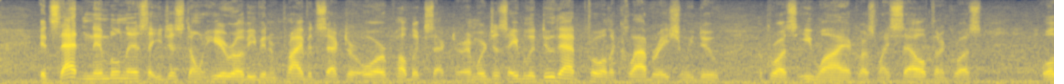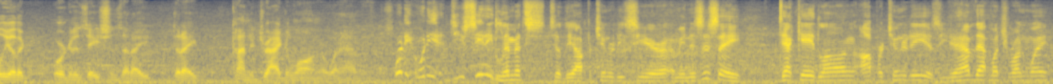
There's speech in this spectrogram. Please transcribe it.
it's that nimbleness that you just don't hear of even in private sector or public sector. And we're just able to do that for all the collaboration we do across EY, across myself, and across all the other organizations that I, that I kind of drag along or what have you. What do you, what do you, do you see any limits to the opportunities here? I mean, is this a decade-long opportunity? Is, you have that much runway?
